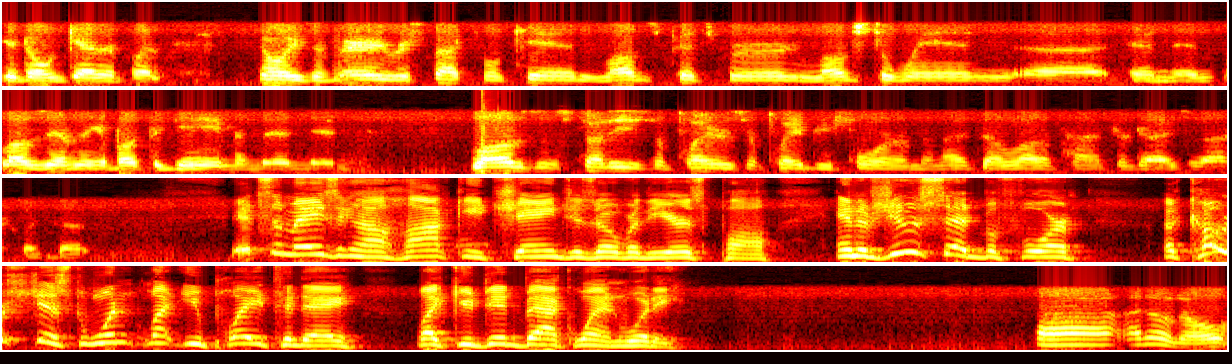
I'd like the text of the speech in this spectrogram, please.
you don't get it, but you know, he's a very respectful kid, loves Pittsburgh, loves to win, uh, and, and loves everything about the game, and, and, and loves and studies the players that played before him. And I've got a lot of time for guys that act like that. It's amazing how hockey changes over the years, Paul. And as you said before, a coach just wouldn't let you play today like you did back when, would he? Uh, I don't know.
